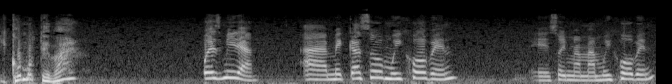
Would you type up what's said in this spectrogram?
¿Y cómo te va? Pues mira, ah, me caso muy joven, eh, soy mamá muy joven,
